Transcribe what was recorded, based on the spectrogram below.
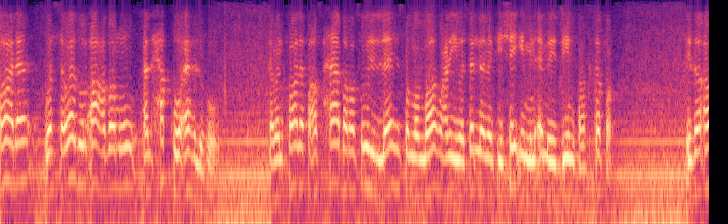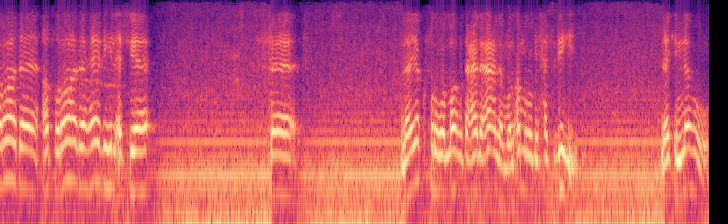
قال والسواد الأعظم الحق وأهله. فمن خالف أصحاب رسول الله صلى الله عليه وسلم في شيء من أمر الدين فقد كفر. إذا أراد أفراد هذه الأشياء فلا يكفر والله تعالى أعلم والأمر بحسبه. لكنه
